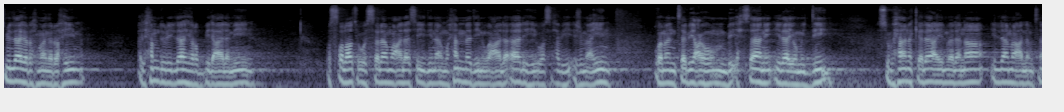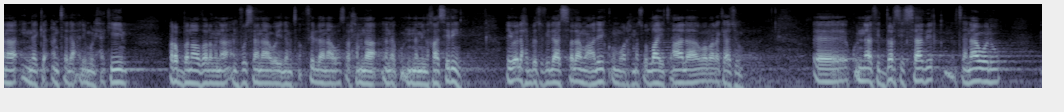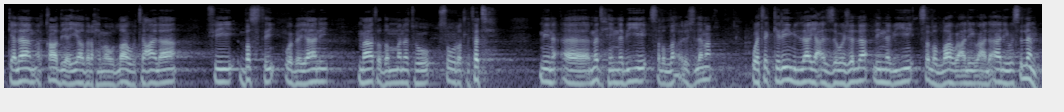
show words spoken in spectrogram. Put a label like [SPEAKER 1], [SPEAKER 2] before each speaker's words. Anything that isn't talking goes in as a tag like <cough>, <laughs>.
[SPEAKER 1] بسم الله الرحمن الرحيم. الحمد لله رب العالمين. والصلاة والسلام على سيدنا محمد وعلى آله وصحبه أجمعين. ومن تبعهم بإحسان إلى يوم الدين. سبحانك لا علم لنا إلا ما علمتنا إنك أنت العليم الحكيم. ربنا ظلمنا أنفسنا وإن لم تغفر لنا وترحمنا لنكونن من الخاسرين. أيها الأحبة في الله السلام عليكم ورحمة الله تعالى وبركاته. كنا في الدرس السابق نتناول كلام القاضي عياض رحمه الله تعالى في بسط وبيان ما تضمنته سورة الفتح من آه، مدح النبي صلى الله عليه وسلم وتكريم الله عز وجل للنبي صلى الله عليه وعلى آله وسلم.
